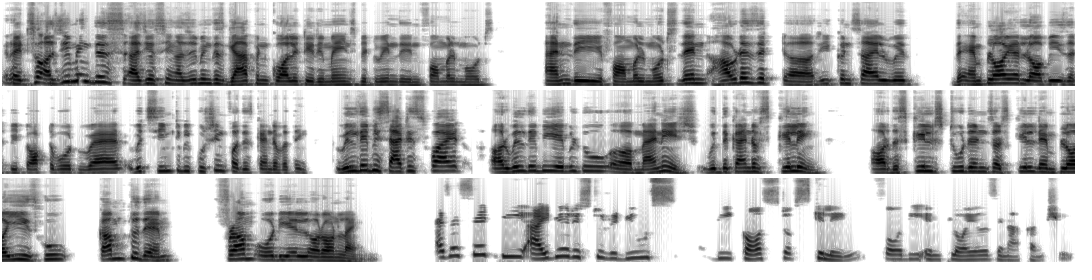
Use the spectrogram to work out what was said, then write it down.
Right. So assuming this, as you're saying, assuming this gap in quality remains between the informal modes and the formal modes, then how does it uh, reconcile with the employer lobbies that we talked about, where which seem to be pushing for this kind of a thing? Will they be satisfied, or will they be able to uh, manage with the kind of skilling or the skilled students or skilled employees who come to them from ODL or online? As I said, the idea is to reduce the cost of skilling for the employers in our country.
